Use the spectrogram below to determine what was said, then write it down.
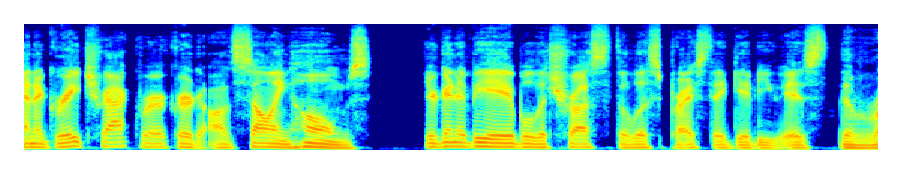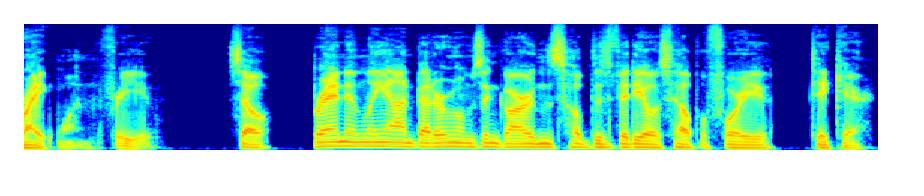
and a great track record on selling homes, you're going to be able to trust the list price they give you is the right one for you. So, Brandon Leon, Better Homes and Gardens. Hope this video is helpful for you. Take care.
